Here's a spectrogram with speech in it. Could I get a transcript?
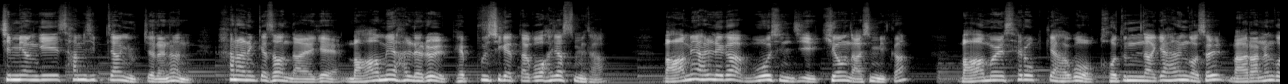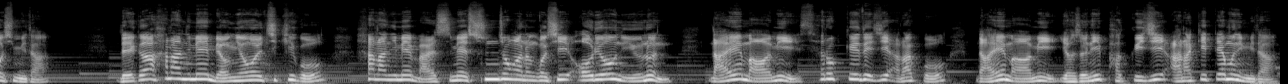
신명기 30장 6절에는 하나님께서 나에게 마음의 할례를 베푸시겠다고 하셨습니다. 마음의 할례가 무엇인지 기억나십니까? 마음을 새롭게 하고 거듭나게 하는 것을 말하는 것입니다. 내가 하나님의 명령을 지키고 하나님의 말씀에 순종하는 것이 어려운 이유는 나의 마음이 새롭게 되지 않았고 나의 마음이 여전히 바뀌지 않았기 때문입니다.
